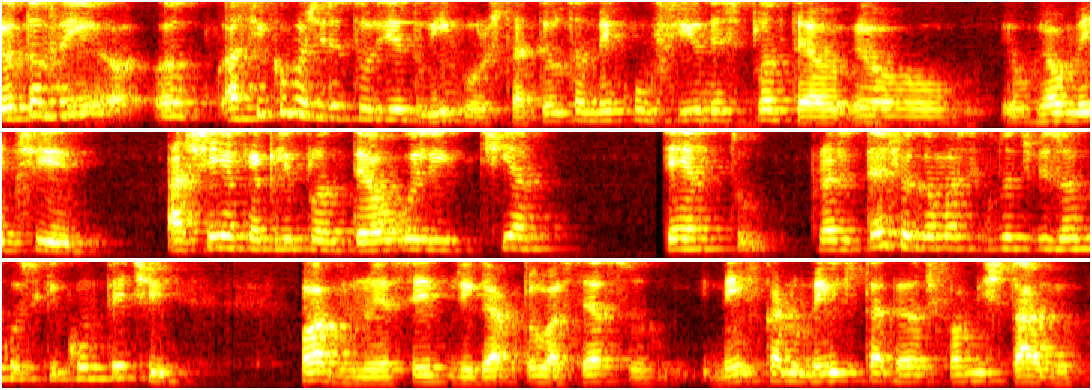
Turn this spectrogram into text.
eu também, eu, assim como a diretoria do Ingolstadt, eu também confio nesse plantel. Eu, eu realmente achei que aquele plantel ele tinha teto para até jogar uma segunda divisão e conseguir competir. Óbvio, não ia ser brigar pelo acesso nem ficar no meio de tabela de forma estável,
